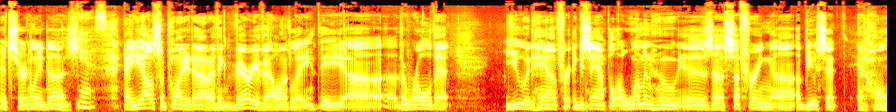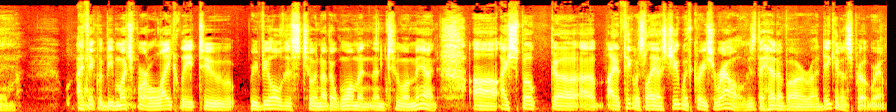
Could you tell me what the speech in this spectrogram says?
It certainly does. Yes. Now, you also pointed out, I think very validly, the, uh, the role that you would have, for example, a woman who is uh, suffering uh, abuse at, at home. I think would be much more likely to reveal this to another woman than to a man. Uh, I spoke, uh, I think it was last year, with Grace Rao, who's the head of our uh, deaconess program,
